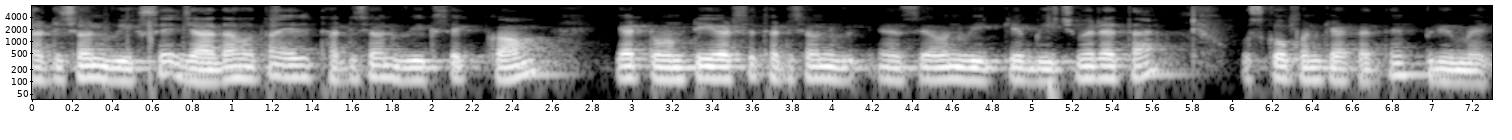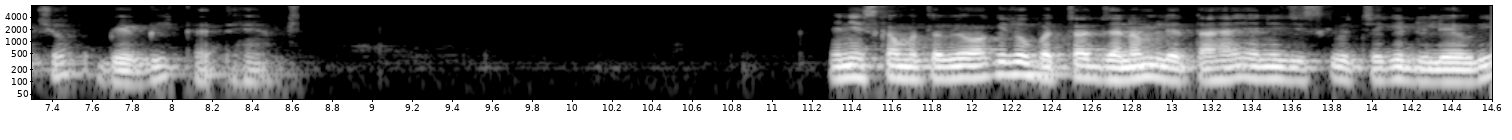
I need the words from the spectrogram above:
थर्टी सेवन वीक से ज़्यादा होता है। यदि थर्टी सेवन वीक से कम या ट्वेंटी एट से थर्टी सेवन सेवन वीक के बीच में रहता है, उसको अपन क्या कहते हैं? प्री मेच्योर बेबी कहते हैं। यानी इसका मतलब ये हुआ कि जो बच्चा जन्म लेता है, यानी जिसके बच्चे की डिलीवरी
